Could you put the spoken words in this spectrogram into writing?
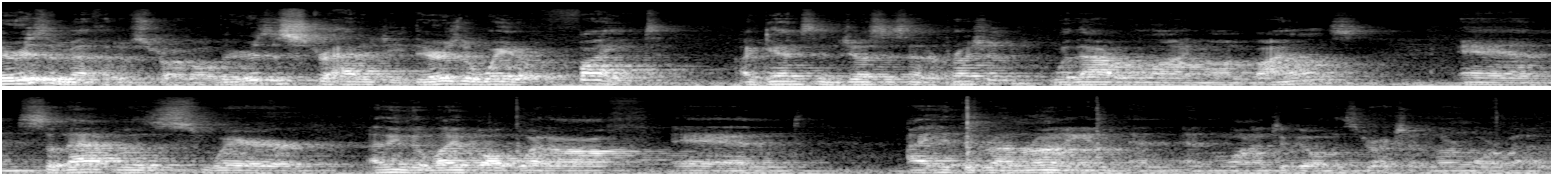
there is a method of struggle, there is a strategy, there is a way to fight against injustice and oppression without relying on violence. And so that was where I think the light bulb went off and I hit the ground running and, and, and wanted to go in this direction and learn more about it.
